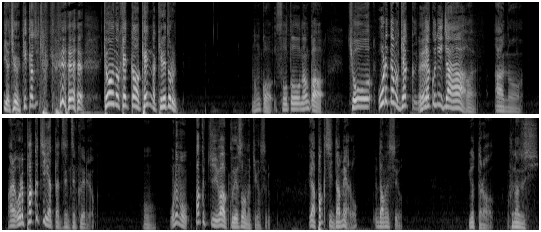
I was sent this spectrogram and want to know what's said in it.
いや、違う、結果じゃ、今日の結果は剣が切れとる。なんか、相当、なんか、今日、俺でも逆、え？逆にじゃあ、はあの、あれ、俺パクチーやったら全然食えるよ。うん。俺もパクチーは食えそうな気がする。いや、パクチーダメやろ？ダメっすよ。言ったら、船寿司。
